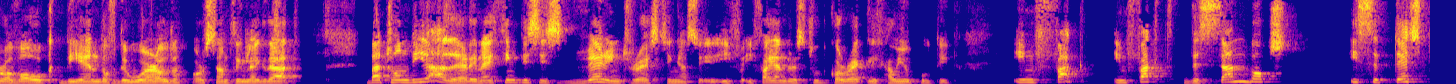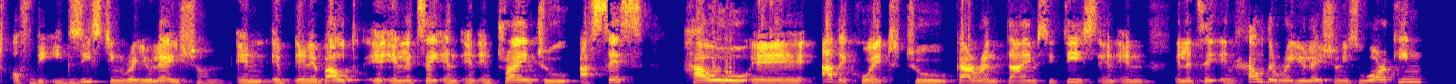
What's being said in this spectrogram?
provoke the end of the world or something like that. But on the other, and I think this is very interesting as if, if I understood correctly how you put it. In fact, in fact, the sandbox is a test of the existing regulation and, and about, and let's say, and, and, and trying to assess how uh, adequate to current times it is and, and, and let's say and how the regulation is working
